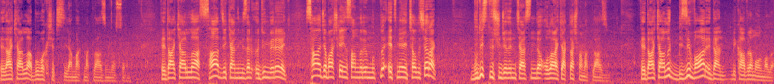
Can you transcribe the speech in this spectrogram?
Fedakarlığa bu bakış açısıyla bakmak lazım dostlarım. Fedakarlığa sadece kendimizden ödün vererek, sadece başka insanları mutlu etmeye çalışarak Budist düşüncelerin içerisinde olarak yaklaşmamak lazım. Fedakarlık bizi var eden bir kavram olmalı.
